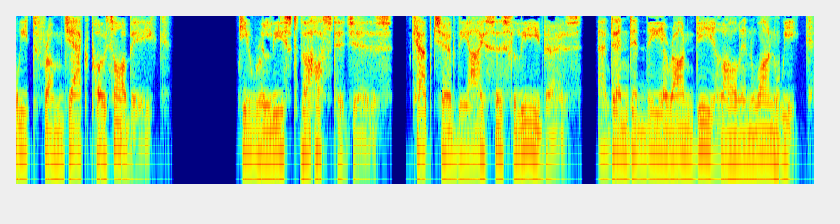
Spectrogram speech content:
tweet from Jack Posobiec. He released the hostages, captured the ISIS leaders, and ended the Iran deal all in one week.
